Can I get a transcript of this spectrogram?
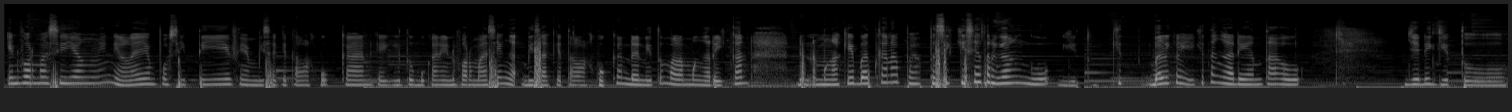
informasi yang inilah yang positif yang bisa kita lakukan kayak gitu. Bukan informasi yang nggak bisa kita lakukan dan itu malah mengerikan dan mengakibatkan apa? Psikisnya terganggu gitu. Kita, balik lagi kita nggak ada yang tahu. Jadi gitu.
